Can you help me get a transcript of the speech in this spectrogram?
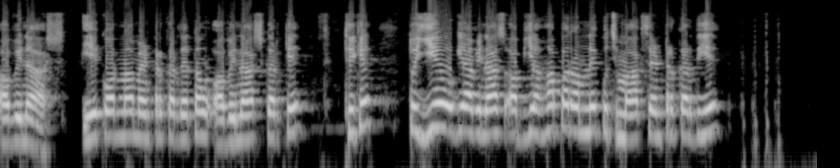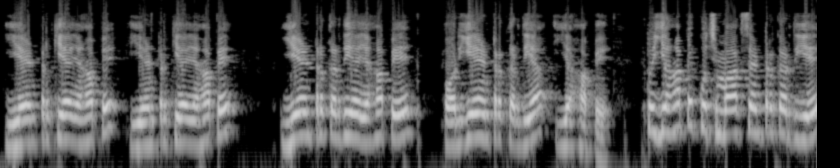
अविनाश। एक और नाम एंटर कर देता हूँ, अविनाश करके, ठीक है? तो ये हो गया अविनाश। अब यहाँ पर हमने कुछ मार्क्स एंटर कर दिए। ये एंटर किया यहाँ पे, ये एंटर किया यहाँ पे। ये एंटर कर दिया यहाँ पे और ये एंटर कर दिया यहाँ पे। तो यहाँ पे कुछ मार्क्स एंटर कर दिए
